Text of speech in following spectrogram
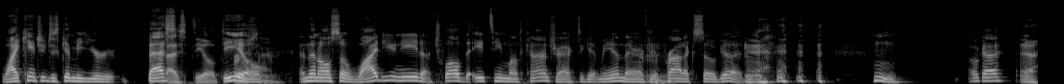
why can't you just give me your best? Best deal. deal. And then also, why do you need a 12 to 18 month contract to get me in there if your Mm. product's so good? Yeah. Hmm. Okay. Yeah.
